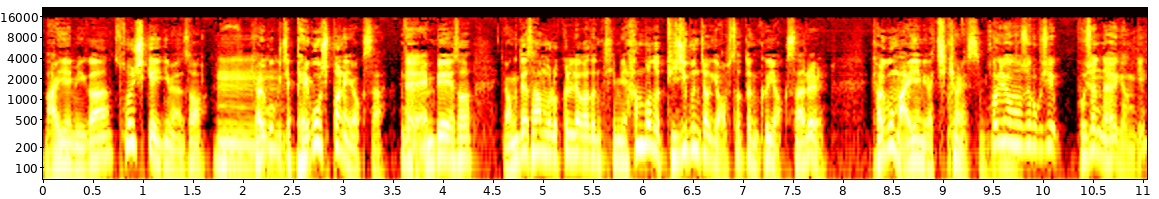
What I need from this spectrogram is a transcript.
마이애미가 손쉽게 이기면서 음. 결국 이제 150번의 역사. 네. NBA에서 0대 3으로 끌려가던 팀이 한 번도 뒤집은 적이 없었던 그 역사를 결국 마이애미가 지켜냈습니다. 헐령 선수는 혹시 보셨나요 경기?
